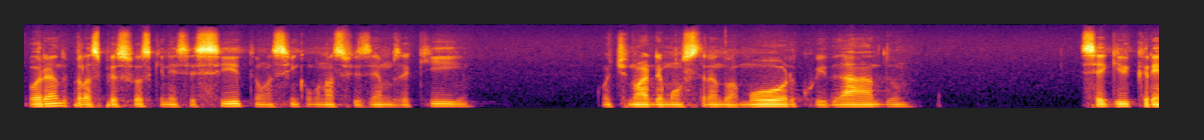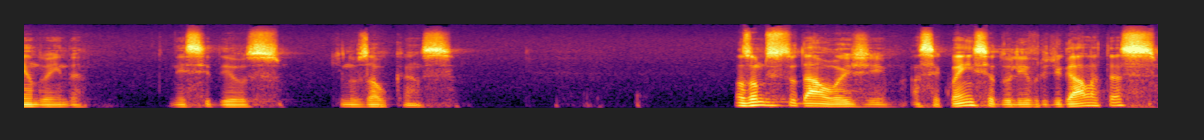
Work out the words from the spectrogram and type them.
orando pelas pessoas que necessitam, assim como nós fizemos aqui, continuar demonstrando amor, cuidado, seguir crendo ainda nesse Deus que nos alcança. Nós vamos estudar hoje a sequência do livro de Gálatas,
